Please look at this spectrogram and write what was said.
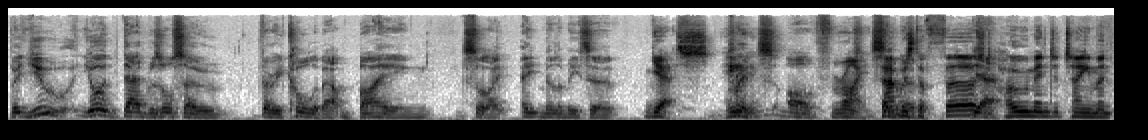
But you, your dad was also very cool about buying sort of like eight millimeter Yes, He- prints of Right, that was the first Yeah. home entertainment.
